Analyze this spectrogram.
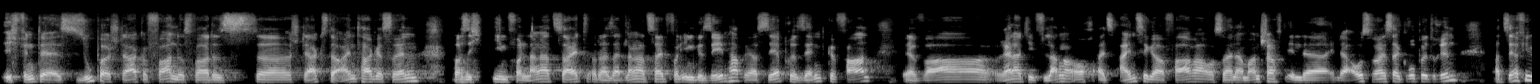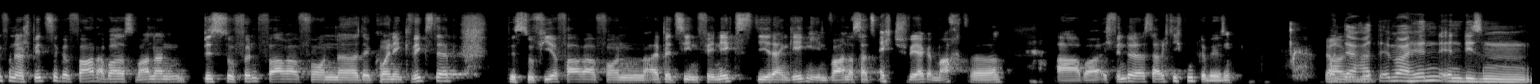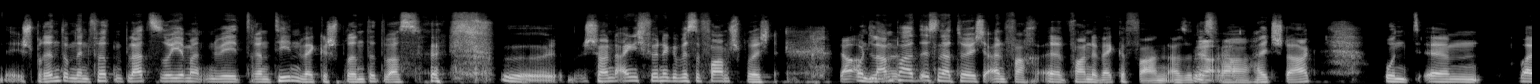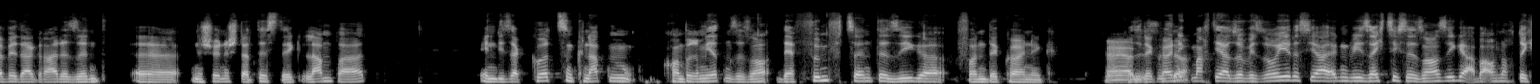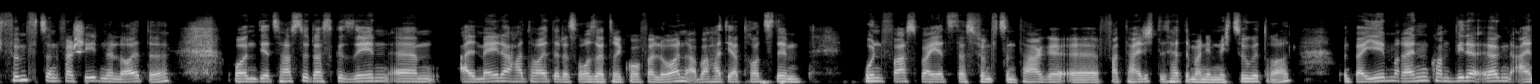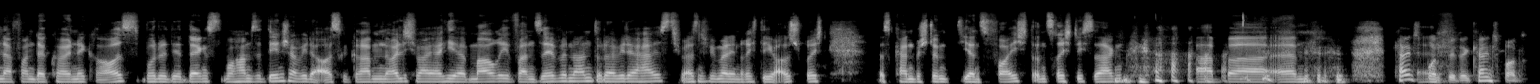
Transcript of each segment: Ich finde, der ist super stark gefahren. Das war das äh, stärkste Eintagesrennen, was ich ihm von langer Zeit oder seit langer Zeit von ihm gesehen habe. Er ist sehr präsent gefahren. Er war relativ lange auch als einziger Fahrer aus seiner Mannschaft in der in der Ausreißergruppe drin. Hat sehr viel von der Spitze gefahren, aber es waren dann bis zu fünf Fahrer von äh, der Koenig Quickstep, bis zu vier Fahrer von Alpecin Phoenix, die dann gegen ihn waren. Das hat es echt schwer gemacht. Äh, aber ich finde, er ist da richtig gut gewesen. Ja, und er hat immerhin in diesem Sprint um den vierten Platz so jemanden wie Trentin weggesprintet, was äh, schon eigentlich für eine gewisse Form spricht. Ja, und äh, Lampard ist natürlich einfach äh, vorne weggefahren. Also das ja, war halt stark. Und ähm, weil wir da gerade sind, äh, eine schöne Statistik. Lampard in dieser kurzen, knappen, komprimierten Saison der 15. Sieger von De Koenig. Ja, ja, also der König ja macht ja sowieso jedes Jahr irgendwie 60 Saisonsiege, aber auch noch durch 15 verschiedene Leute. Und jetzt hast du das gesehen, ähm, Almeida hat heute das rosa Trikot verloren, aber hat ja trotzdem unfassbar jetzt das 15 Tage äh, verteidigt. Das hätte man ihm nicht zugetraut. Und bei jedem Rennen kommt wieder irgendeiner von der König raus, wo du dir denkst, wo haben sie den schon wieder ausgegraben? Neulich war ja hier Mauri van Sevenant oder wie der heißt. Ich weiß nicht, wie man den richtig ausspricht. Das kann bestimmt Jens Feucht uns richtig sagen. Aber ähm, kein Sport äh, bitte, kein Sport.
